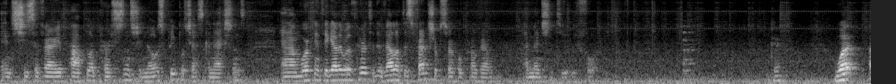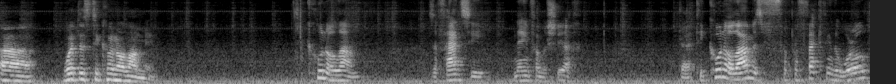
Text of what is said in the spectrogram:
and she's a very popular person. She knows people, she has connections, and I'm working together with her to develop this friendship circle program I mentioned to you before. Okay. What uh, what does tikkun olam mean? Tikkun Olam is a fancy name for Mashiach. Okay. Tikkun Olam is for perfecting the world.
